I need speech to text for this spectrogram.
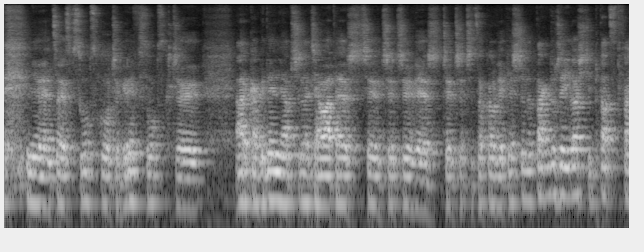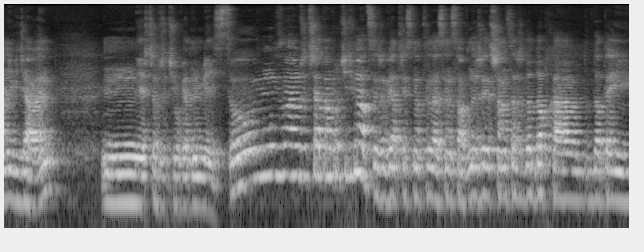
nie wiem co jest w Słupsku, czy Gryf Słupsk, czy Arka Gdynia przyleciała też, czy, czy, czy wiesz, czy, czy, czy cokolwiek. Jeszcze no, tak dużej ilości ptactwa nie widziałem jeszcze w życiu w jednym miejscu. I Uznałem, że trzeba tam wrócić w nocy, że wiatr jest na tyle sensowny, że jest szansa, że do, dopcha do tej,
